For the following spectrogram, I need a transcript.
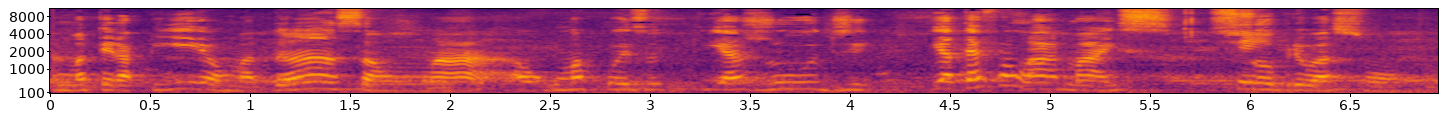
uma terapia, uma dança, uma, alguma coisa que ajude e até falar mais Sim. sobre o assunto.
